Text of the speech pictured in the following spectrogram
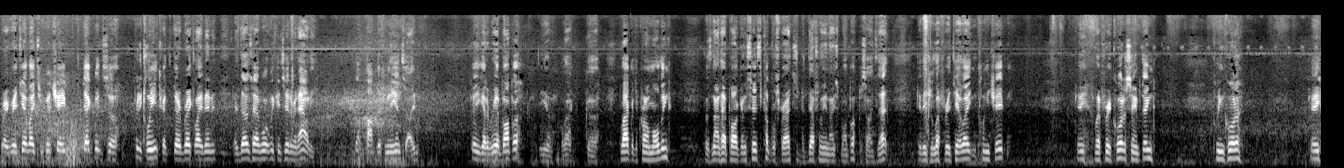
Right rear tail lights in good shape. Deck lid's uh, pretty clean. It's got the third brake light in it. It does have what we consider an Audi. Got popped it from the inside. Okay, you got a rear bumper, the black, black with the chrome molding. Does not have parking assist. A couple of scratches, but definitely a nice bumper. Besides that, okay, there's your left rear tail light in clean shape. Okay, left rear quarter, same thing. Clean quarter. Okay,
